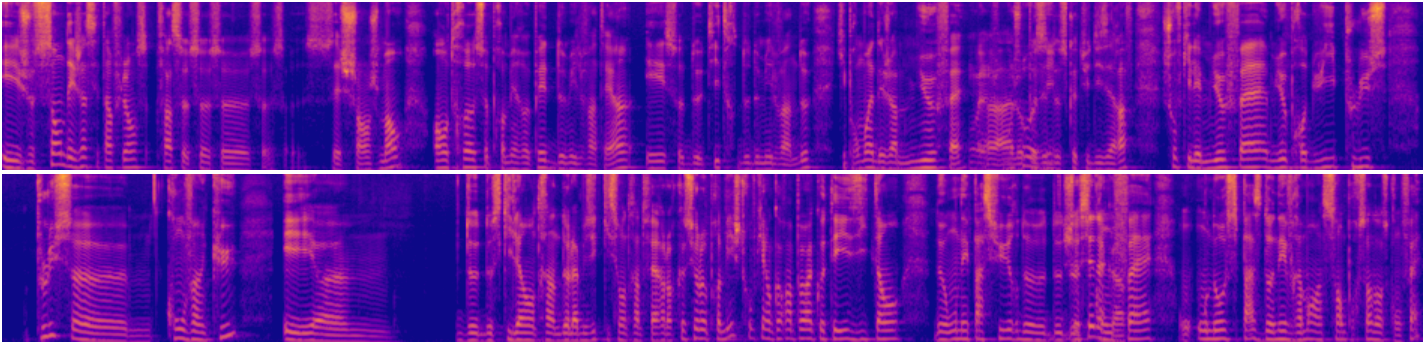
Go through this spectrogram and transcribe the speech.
Et, je sens déjà cette influence, enfin ce, ce, ce- ce- ce- ces changements entre ce premier EP de 2021 et ce deux titres de 2022, qui pour moi est déjà mieux fait, Ouais, euh, à l'opposé de ce que tu disais, Raph. Je trouve qu'il est mieux fait, mieux produit, plus, plus euh, convaincu et euh, de, de ce qu'il est en train, de la musique qu'ils sont en train de faire. Alors que sur le premier, je trouve qu'il y a encore un peu un côté hésitant, de on n'est pas sûr de, de, de Je ce qu'on fait, on n'ose pas se donner vraiment à 100% dans ce qu'on fait.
